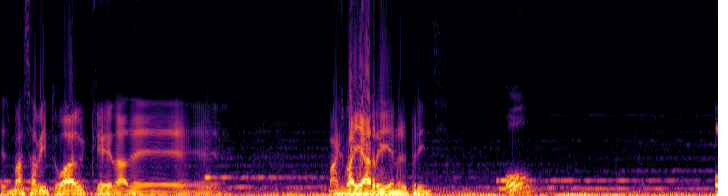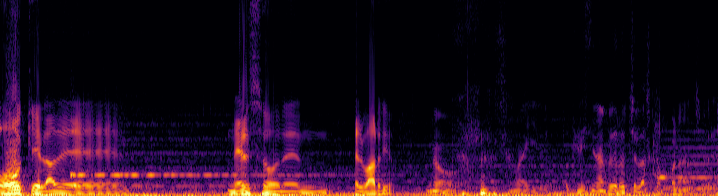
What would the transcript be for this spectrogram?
es más habitual que la de Max Bayarri en el Prince. O O que la de Nelson en el barrio. No, se me ha ido. O Cristina Pedroche en las campanadas, decir.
